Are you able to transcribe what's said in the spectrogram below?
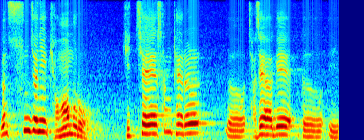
이건 순전히 경험으로 기체의 상태를 어, 자세하게 그, 이,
